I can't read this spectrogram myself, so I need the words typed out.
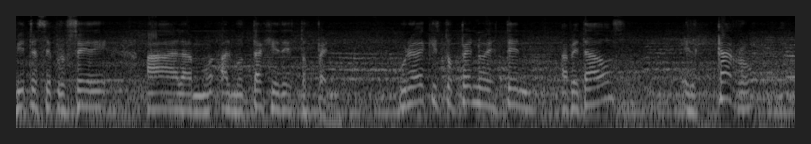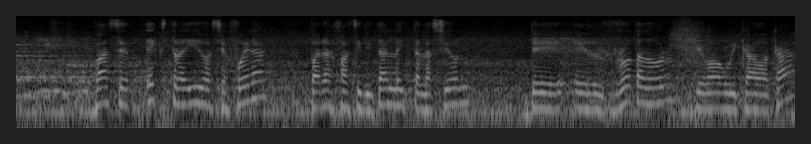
mientras se procede al montaje de estos pernos. Una vez que estos pernos estén apretados, el carro va a ser extraído hacia afuera para facilitar la instalación del rotador que va ubicado acá,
